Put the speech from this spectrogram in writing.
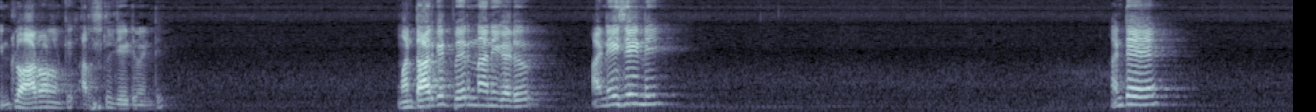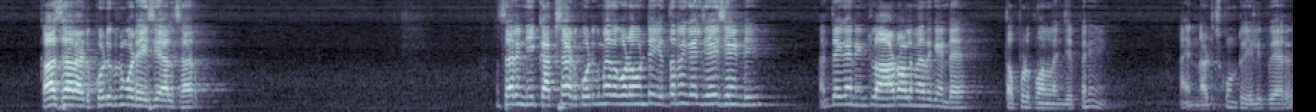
ఇంట్లో ఆడవాళ్ళకి అరెస్టులు చేయడం ఏంటి? మన టార్గెట్ పేరు నానిగాడు ఆయన వేసేయండి. అంటే కాదు సార్ ఆడు కొడుకును కూడా వేసేయాలి సార్. సరే నీ కక్ష ఆడు కొడుకు మీద కూడా ఉంటే ఇద్దరిని కలిసి చేసేయండి అంతేగాని ఇంట్లో ఆడవాళ్ళ మీదకంటే తప్పుడు పనులు అని చెప్పని ఆయన నడుచుకుంటూ వెళ్ళిపోయారు.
